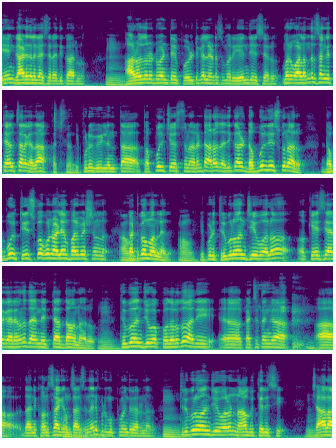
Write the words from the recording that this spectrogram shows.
ఏం గాడిదలు కాశారు అధికారులు. ఆ రోజు ఉన్నటువంటి పొలిటికల్ లీడర్స్ మరి ఏం చేశారు? మరి వాళ్ళందరి సంగతి తేల్చాలి కదా? ఇప్పుడు వీళ్ళు ఇంత తప్పులు చేస్తున్నారంటే ఆ రోజు అధికారులు డబ్బులు తీసుకున్నారు. డబ్బులు తీసుకోకుండా వాళ్ళు ఏం పర్మిషన్లు కట్టుకోమనలేదు ఇప్పుడు త్రిబుల్ వన్ జీవోలో కేసీఆర్ గారు ఏమైనా దాన్ని ఎత్తేద్దాం అన్నారు. త్రిబుల్ వన్ జీవో కుదరదు అది ఖచ్చితంగా ఆ, దాన్ని కొనసాగించాల్సిందని ఇప్పుడు ముఖ్యమంత్రి గారు అన్నారు. త్రిబుల్ వన్ జీవోలో నాకు తెలిసి చాలా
